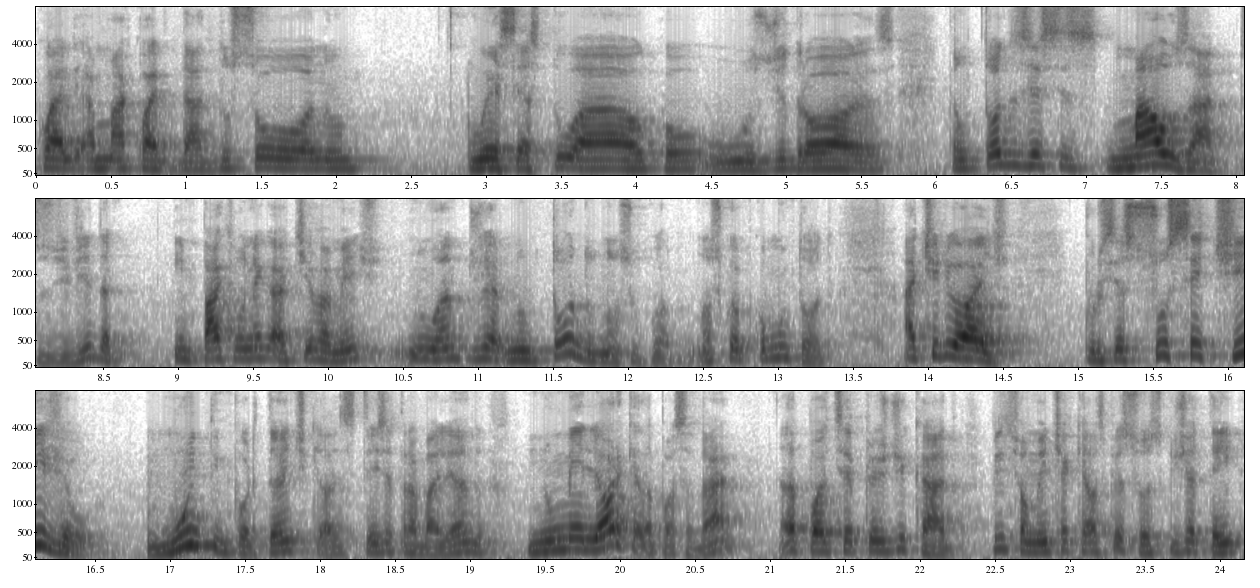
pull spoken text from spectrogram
quali, a má qualidade do sono, o excesso do álcool, o uso de drogas. Então, todos esses maus hábitos de vida impactam negativamente no âmbito geral, no todo do nosso corpo, nosso corpo como um todo. A tireoide, por ser suscetível, é muito importante que ela esteja trabalhando no melhor que ela possa dar, ela pode ser prejudicada, principalmente aquelas pessoas que já têm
